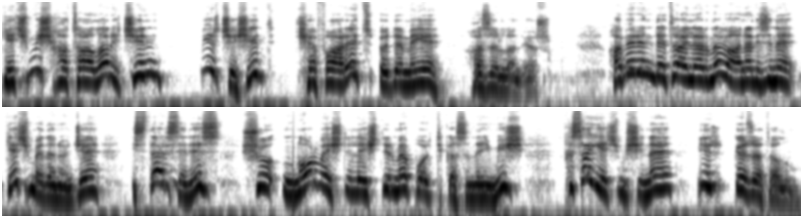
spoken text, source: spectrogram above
Geçmiş hatalar için bir çeşit kefaret ödemeye hazırlanıyor. Haberin detaylarına ve analizine geçmeden önce isterseniz şu Norveçlileştirme politikası neymiş, kısa geçmişine bir göz atalım.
